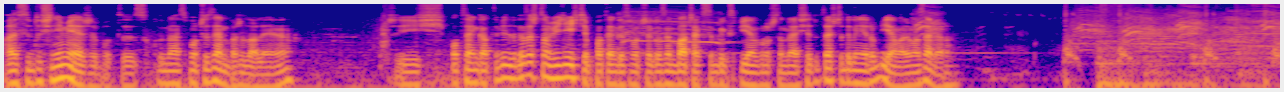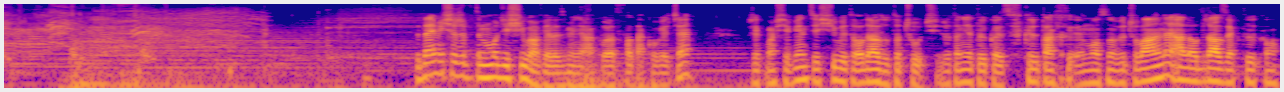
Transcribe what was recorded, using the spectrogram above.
Ale z tym tu się nie mierzy, bo to jest kurna smoczy zębacz dalej, nie? Czyli potęga, to widzę- zresztą widzieliście potęgę smoczego zębacza, jak sobie ekspiłem w Mrocznym Lesie. Tutaj jeszcze tego nie robiłem, ale mam zamiar. Wydaje mi się, że w tym modzie siła wiele zmienia akurat w ataku, wiecie? Że jak ma się więcej siły, to od razu to czuć. Że to nie tylko jest w krytach y, mocno wyczuwalne, ale od razu jak tylko...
